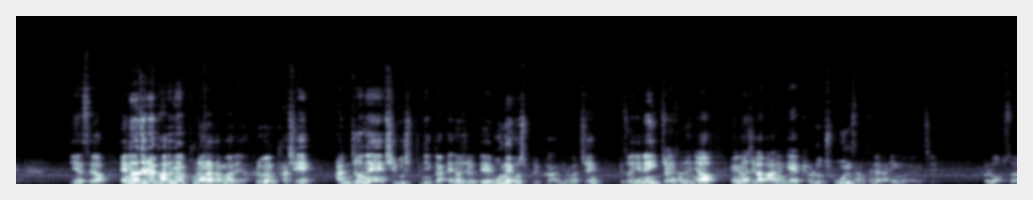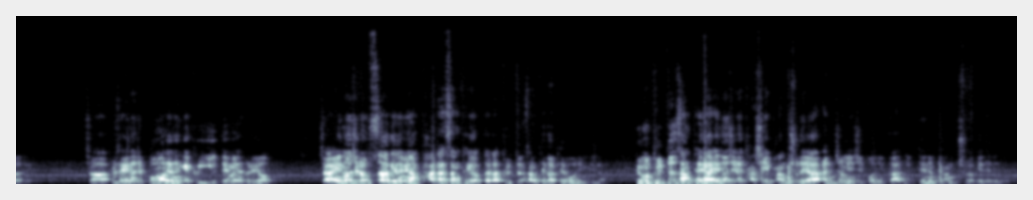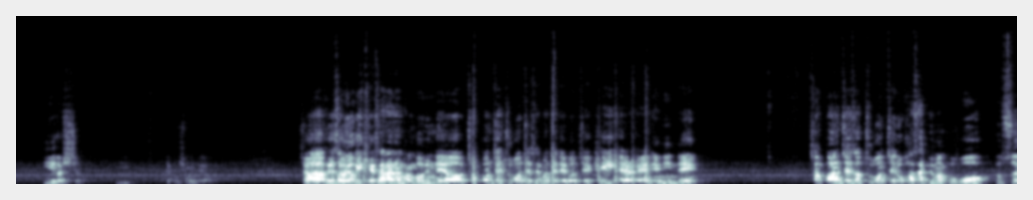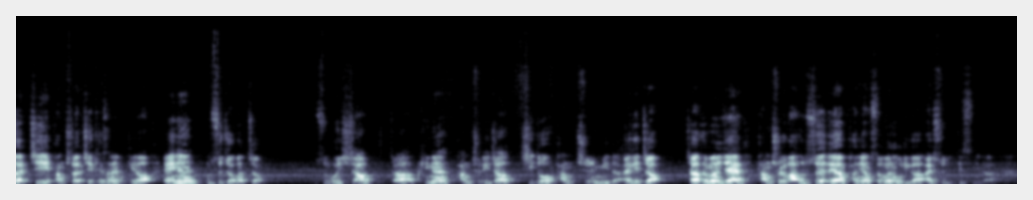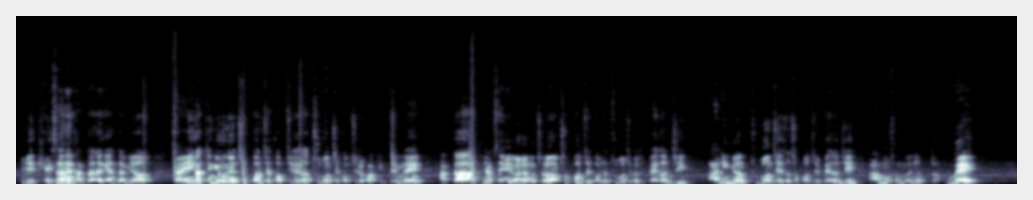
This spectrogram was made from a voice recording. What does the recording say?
이해했어요? 에너지를 받으면 불안하단 말이야 그러면 다시 안전해지고 싶으니까 에너지를 내보내고 싶을 거 아니야 맞지? 그래서 얘네 입장에서는요 에너지가 많은 게 별로 좋은 상태는 아닌 거야 그치? 별로 없어야 돼 자, 그래서 에너지 뿜어내는 게 그 이유 때문에 그래요. 자, 에너지를 흡수하게 되면 바닥 상태였다가 들뜬 상태가 돼버립니다. 그러면 들뜬 상태가 에너지를 다시 방출해야 안정해질 거니까 이때는 방출하게 되는 거예요. 이해가시죠? 음, 이렇게 보시면 돼요. 자, 그래서 여기 계산하는 방법인데요. 첫 번째, 두 번째, 세 번째, 네 번째, K, L, N, N인데 첫 번째에서 두 번째로 화살표만 보고 흡수할지 방출할지 계산해 볼게요. N은 흡수죠, 맞죠? 흡수 보이시죠? 자, B는 방출이죠. C도 방출입니다. 알겠죠? 자, 그러면 이제 방출과 흡수에 대한 방향성은 우리가 알 수 있겠습니다. 이제 계산을 간단하게 한다면 자, A 같은 경우는 첫 번째 껍질에서 두 번째 껍질을 봤기 때문에 아까 그냥 쌤이 말한 것처럼 첫 번째 껍질, 두 번째 껍질 빼던지 아니면 두 번째에서 첫 번째 빼던지 아무 상관이 없다. 왜?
